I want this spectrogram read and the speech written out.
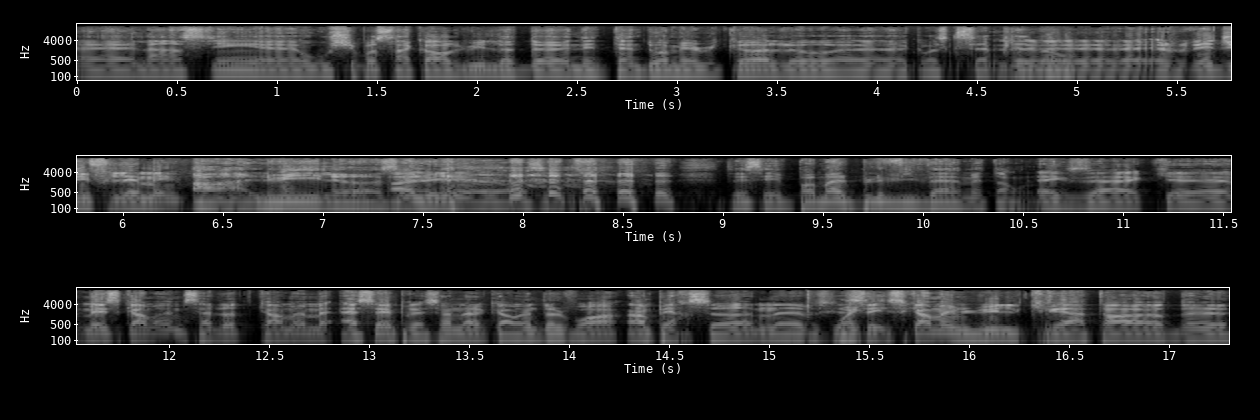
euh, l'ancien, euh, ou je sais pas si c'est encore lui, là, de Nintendo America, là, euh, comment est-ce qu'il s'appelait? non? Euh, Reggie Fleming. Ah, lui, là. c'est- Ah, lui, ouais, c'est- c'est pas mal plus vivant, mettons. Exact. Mais c'est quand même, ça doit être quand même assez impressionnant quand même de le voir en personne. Parce que Oui. c'est c'est quand même lui le créateur de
